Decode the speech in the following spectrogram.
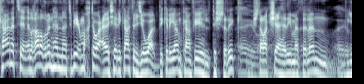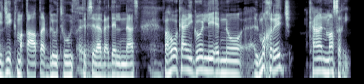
كانت الغرض منها إنها تبيع محتوى على شركات الجوال ذيك الأيام كان فيه تشترك أيوة. اشتراك شهري مثلا أيوة. يجيك مقاطع بلوتوث أيوة. أيوة. ترسلها بعدين للناس أيوة. فهو كان يقول لي إنه المخرج كان مصري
